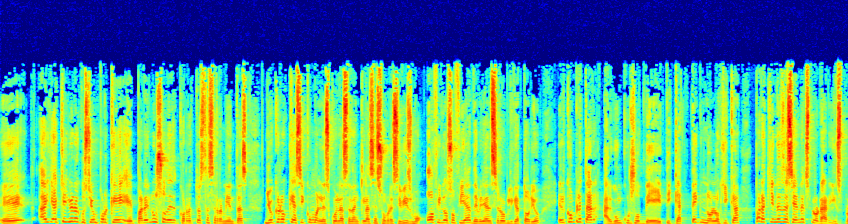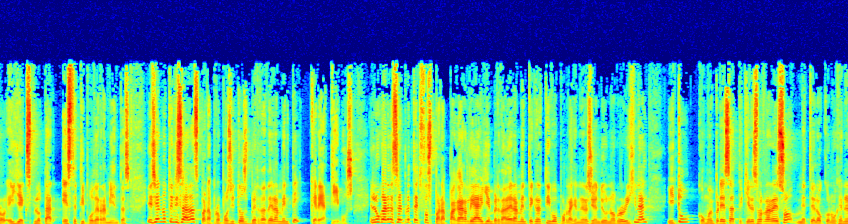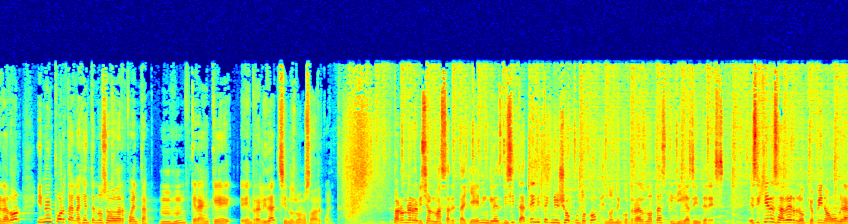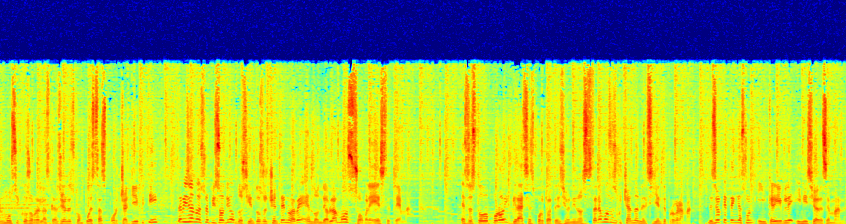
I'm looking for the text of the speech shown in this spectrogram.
Eh, aquí hay una cuestión porque eh, para el uso de, correcto de estas herramientas, yo creo que así como en la escuela se dan clases sobre civismo o filosofía, debería de ser obligatorio el completar algún curso de ética tecnológica para quienes desean explorar y, y explotar este tipo de herramientas y sean utilizadas para propósitos verdaderamente creativos, en lugar de ser pretextos para pagarle a alguien verdaderamente creativo por la generación de un obra original y tú, como empresa, te quieres ahorrar eso, mételo con un generador y no importa, la gente no se va a dar cuenta. crean que en realidad si nos vamos a dar cuenta. Para una revisión más a detalle en inglés, visita dailytechnewshow.com en donde encontrarás notas y ligas de interés. Y si quieres saber lo que opina un gran músico sobre las canciones compuestas por ChatGPT, revisa nuestro episodio 289 en donde hablamos sobre este tema. Eso es todo por hoy, gracias por tu atención y nos estaremos escuchando en el siguiente programa. Deseo que tengas un increíble inicio de semana.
